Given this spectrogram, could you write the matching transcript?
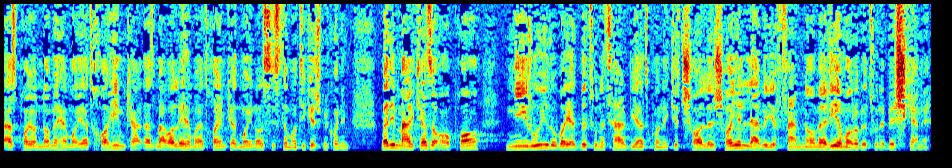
از پایان نامه حمایت خواهیم کرد. از مقاله حمایت خواهیم کرد. ما اینا رو سیستماتیکش می‌کنیم. ولی مرکز آپا نیرویی رو باید بتونه تربیت کنه که چالش های لبه فناوری ما رو بتونه بشکنه.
